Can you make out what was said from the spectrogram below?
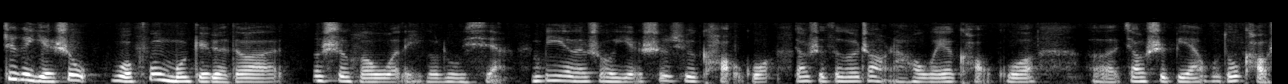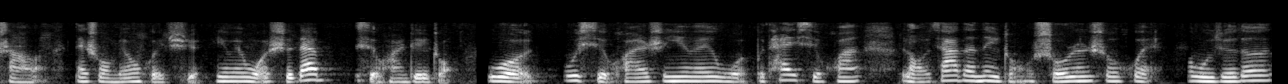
这个也是我父母给的更适合我的一个路线。毕业的时候也是去考过教师资格证，然后我也考过。呃，教师编我都考上了，但是我没有回去，因为我实在不喜欢这种。我不喜欢是因为我不太喜欢老家的那种熟人社会，我觉得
